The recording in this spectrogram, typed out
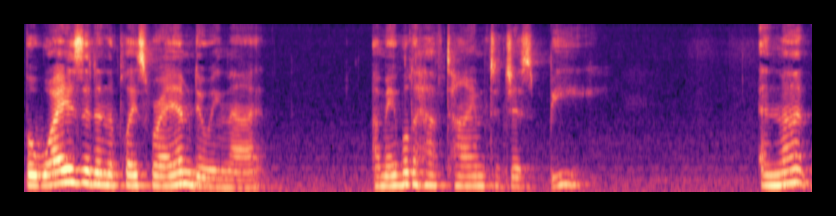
But why is it in the place where I am doing that, I'm able to have time to just be? And that,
